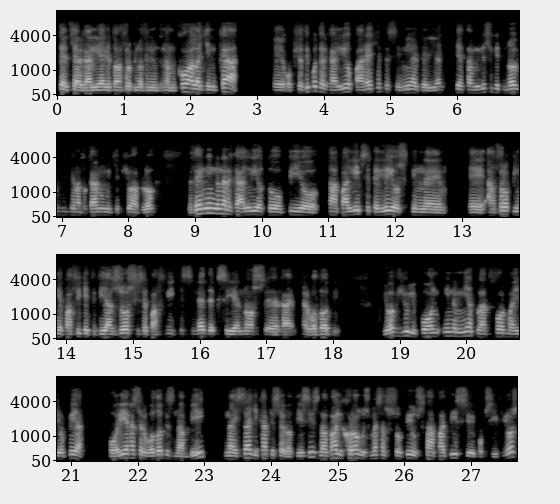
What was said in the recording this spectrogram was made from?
τέτοια εργαλεία για το ανθρώπινο δυναμικό, αλλά γενικά ε, οποιοδήποτε εργαλείο παρέχεται σε μια εταιρεία και θα μιλήσω για την Overview για να το κάνουμε και πιο απλό, δεν είναι ένα εργαλείο το οποίο θα απαλείψει τελείως την ε, ε, ανθρώπινη επαφή και τη διαζώσης επαφή και συνέντευξη ενός εργοδότη. Η Overview λοιπόν είναι μια πλατφόρμα η οποία μπορεί ένας εργοδότης να μπει, να εισάγει κάποιες ερωτήσεις, να βάλει χρόνους μέσα στους οποίους θα απαντήσει ο υποψήφιος.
